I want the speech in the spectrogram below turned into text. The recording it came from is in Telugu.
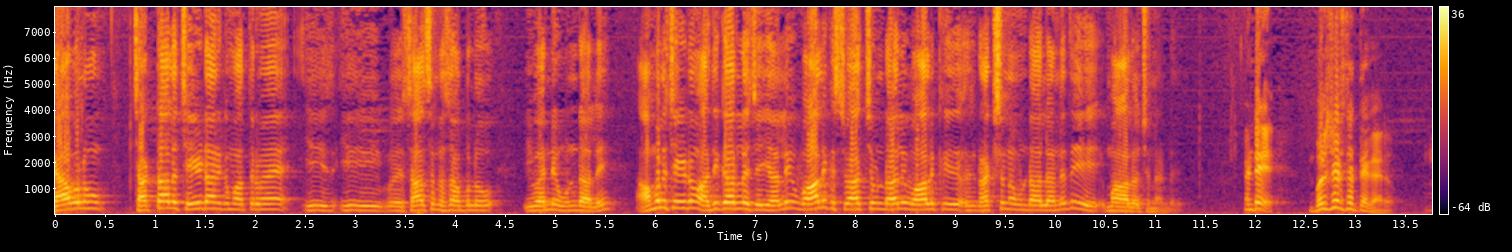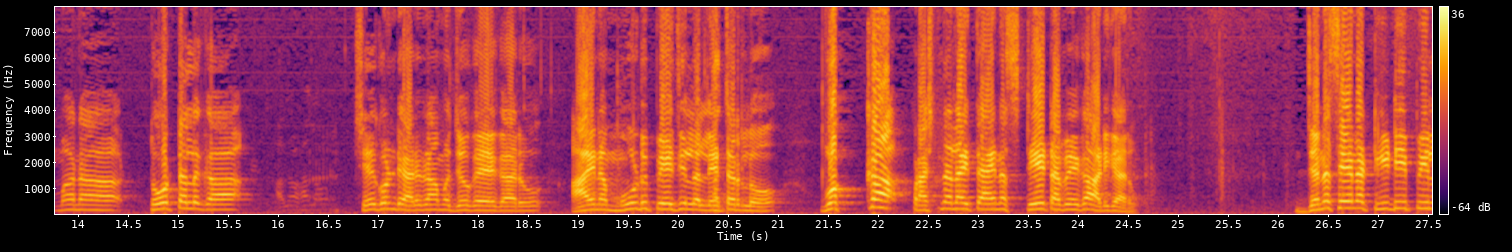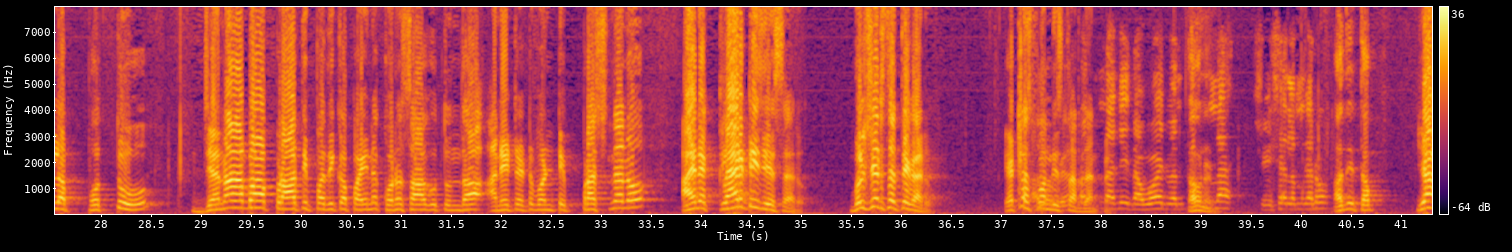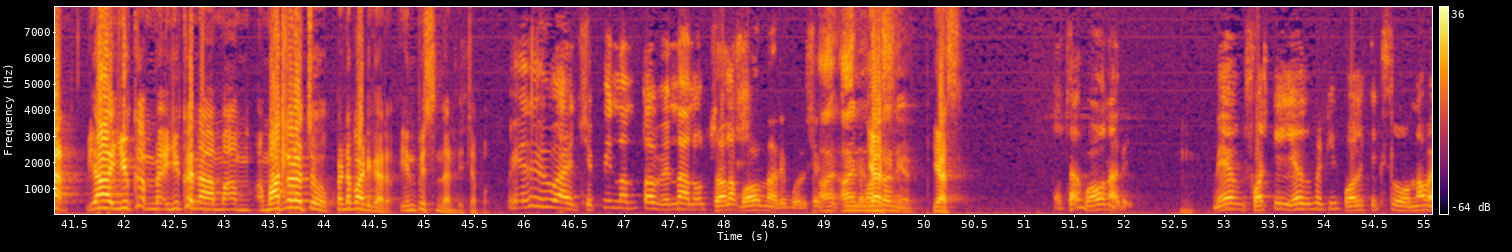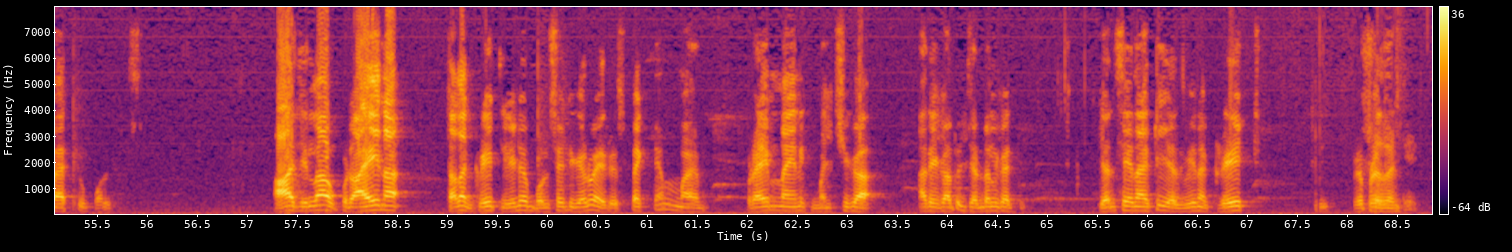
కేవలం చట్టాలు చేయడానికి మాత్రమే ఈ ఈ శాసనసభలు ఇవన్నీ ఉండాలి. అమలు చేయడం అధికారులే చేయాలి. వాళ్ళకి స్వేచ్ఛ ఉండాలి వాళ్ళకి రక్షణ ఉండాలి అనేది మా ఆలోచన అండి. అంటే బుల్షెట్ సత్య గారు మన టోటల్గా చేగొండి హరిరామ జోగయ్య గారు ఆయన మూడు పేజీల లెటర్లో ఒక్క ప్రశ్ననైతే ఆయన స్టేట్ అవేగా అడిగారు. జనసేన టీడీపీల పొత్తు జనాభా ప్రాతిపదిక పైన కొనసాగుతుందా అనేటటువంటి ప్రశ్నను ఆయన క్లారిటీ చేశారు. బుల్షెట్ సత్య గారు ఎట్లా స్పందిస్తారు దానిపై అది the word అవునండి. వినపడుతుందా? శ్రీశైలం గారు. అది తప్ yeah yeah you you can మాట్లాడొచ్చు పెండపాటి గారు వినిపిస్తుందండి చెప్పు. ఆయన చెప్పిందంతా విన్నాను చాలా బాగున్నది చాలా బాగున్నది మేము ఫార్టీ ఇయర్స్ బట్టి పాలిటిక్స్లో ఉన్నాం యాక్టివ్ పాలిటిక్స్. ఆ జిల్లా ఇప్పుడు ఆయన చాలా great leader Bolisetti garu I respect prime nine మంచిగా. అదే కాదు జనరల్గా జనసేనకి he's been a great representative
